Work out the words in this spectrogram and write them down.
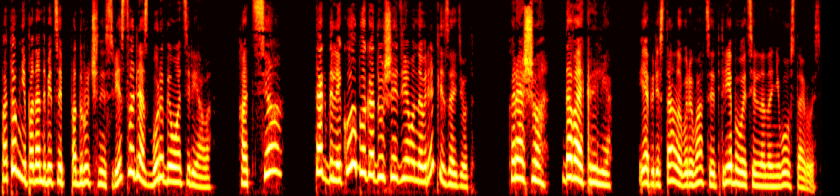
Потом мне понадобятся подручные средства для сбора биоматериала. Хотя так далеко благодушие демона вряд ли зайдет. Хорошо, давай крылья. Я перестала вырываться и требовательно на него уставилась.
